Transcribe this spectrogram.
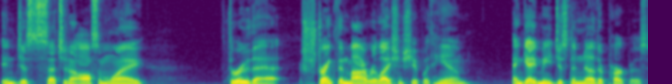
in just such an awesome way, through that, strengthened my relationship with Him and gave me just another purpose.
